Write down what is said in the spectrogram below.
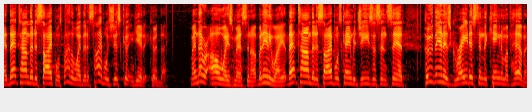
At that time, the disciples, by the way, the disciples just couldn't get it, could they? Man, they were always messing up. But anyway, at that time, the disciples came to Jesus and said, Who then is greatest in the kingdom of heaven?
